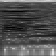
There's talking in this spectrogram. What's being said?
বামন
